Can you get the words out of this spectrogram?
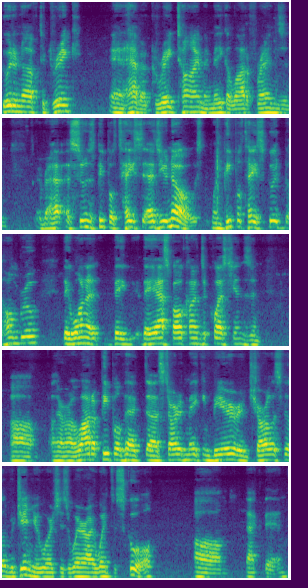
good enough to drink and have a great time and make a lot of friends. And as soon as people taste, as you know, when people taste good homebrew, they want to they they ask all kinds of questions and. Uh, there are a lot of people that uh, started making beer in Charlottesville, Virginia, which is where I went to school um, back then.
